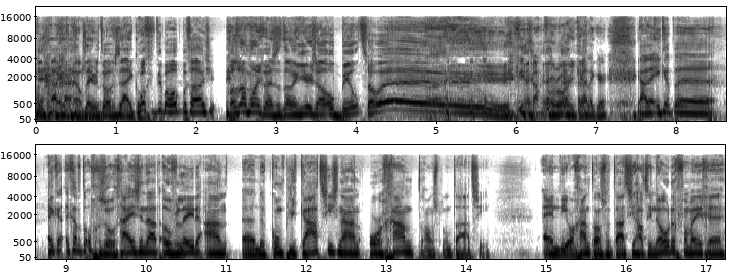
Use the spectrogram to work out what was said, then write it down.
meegenomen. het levert wel gezeik op. Mocht het in mijn handbagage? Was wel mooi geweest dat dan hier zo op beeld zo... Hey! Rory Gallagher. Ja, nee, ik, heb, eh, ik, ik had het opgezocht. Hij is inderdaad overleden aan eh, de complicaties na een orgaantransplantatie. En die orgaantransplantatie had hij nodig vanwege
